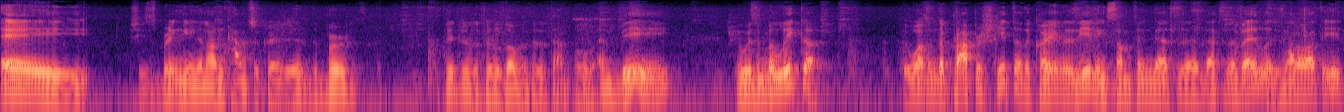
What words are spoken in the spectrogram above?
A, she's bringing an unconsecrated bird, pigeon, a turtle dove into the temple, and B, it was a Malika. It wasn't the proper shkita. The kohen is eating something that's uh, that's an avela. He's not allowed to eat.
